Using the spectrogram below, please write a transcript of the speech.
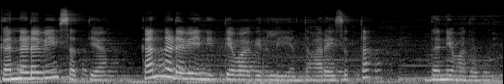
ಕನ್ನಡವೇ ಸತ್ಯ, ಕನ್ನಡವೇ ನಿತ್ಯವಾಗಿರಲಿ ಎಂದು ಹಾರೈಸುತ್ತಾ ಧನ್ಯವಾದಗಳು.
